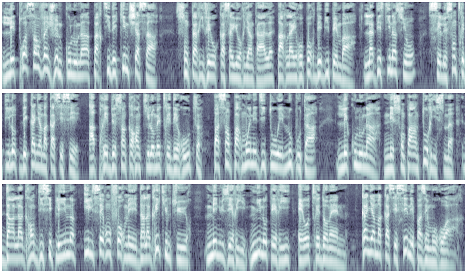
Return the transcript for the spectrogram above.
Les 320 jeunes Kuluna partis de Kinshasa sont arrivés au Kasaï oriental par l'aéroport de Bipemba. La destination, c'est le centre pilote de Kanyamaka CC. Après 240 km de route, passant par Mweneditu et Luputa, les Kuluna ne sont pas en tourisme. Dans la grande discipline, ils seront formés dans l'agriculture, menuiserie, minoterie et autres domaines. Kanyamaka CC n'est pas un mouroir.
